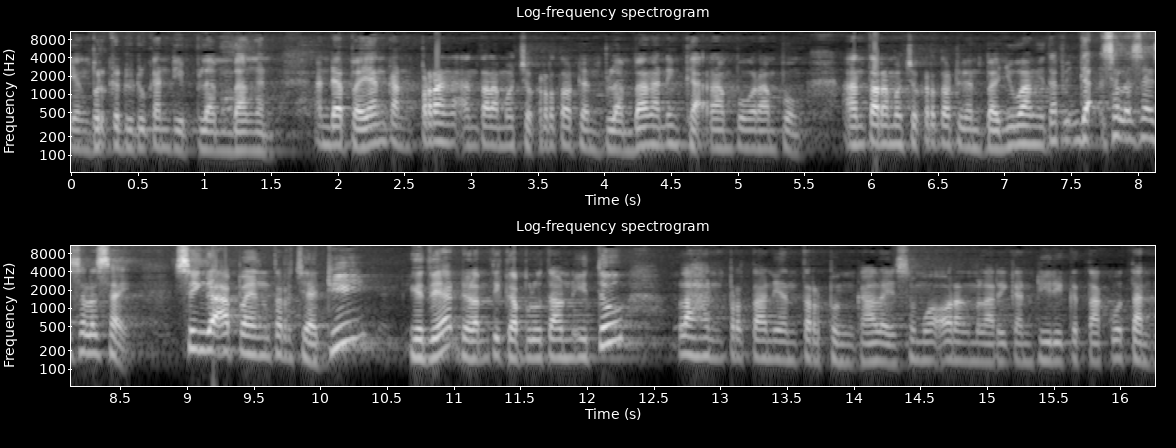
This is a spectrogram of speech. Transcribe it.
yang berkedudukan di Belambangan. Anda bayangkan perang antara Mojokerto dan Belambangan ini gak rampung-rampung. Antara Mojokerto dengan Banyuwangi tapi gak selesai-selesai. Sehingga apa yang terjadi gitu ya dalam 30 tahun itu lahan pertanian terbengkalai semua orang melarikan diri ketakutan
